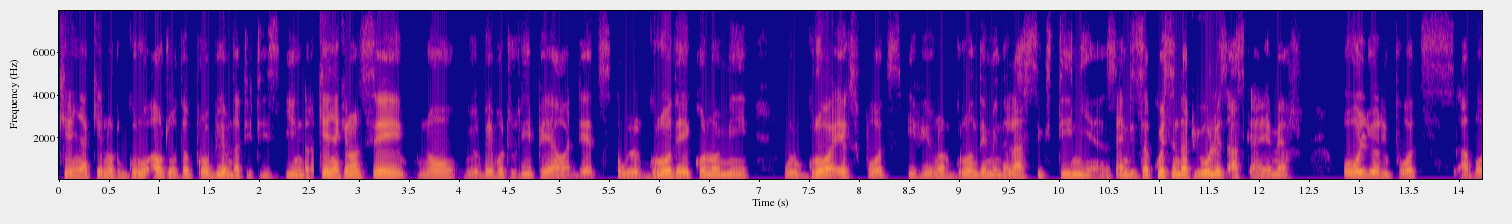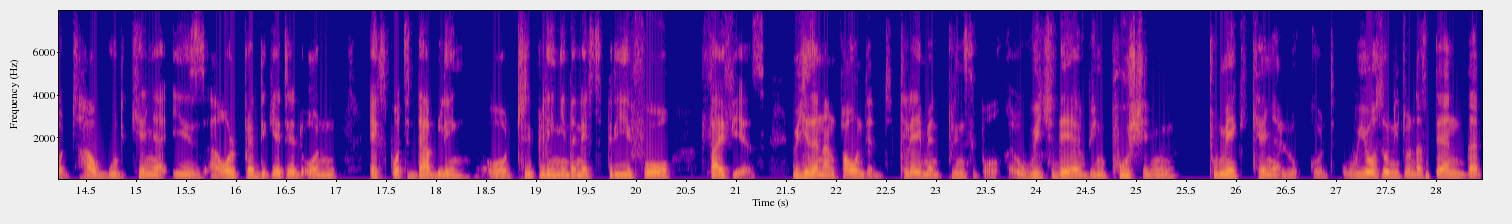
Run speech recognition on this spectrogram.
Kenya cannot grow out of the problem that it is in. Kenya cannot say, no, we'll be able to repay our debts, we'll grow the economy, we'll grow our exports. If you've not grown them in the last 16 years, and it's a question that we always ask IMF, all your reports about how good Kenya is are all predicated on exports doubling or tripling in the next three, four, five years, which is an unfounded claim and principle, which they have been pushing to make Kenya look good. We also need to understand that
